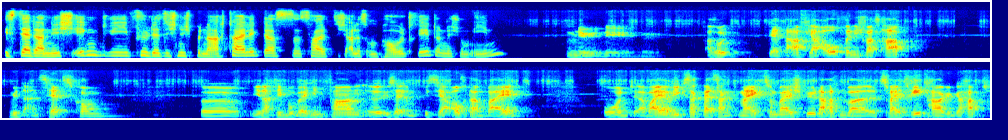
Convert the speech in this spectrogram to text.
Ist der da nicht irgendwie, fühlt er sich nicht benachteiligt, dass es halt sich alles um Paul dreht und nicht um ihn? Nö, nö, nö. Also der darf ja auch, wenn ich was habe, mit ans Sets kommen. Äh, je nachdem, wo wir hinfahren, äh, ist, er, ist er auch dabei. Und er war ja, wie gesagt, bei St. Mike zum Beispiel. Da hatten wir zwei Drehtage gehabt.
